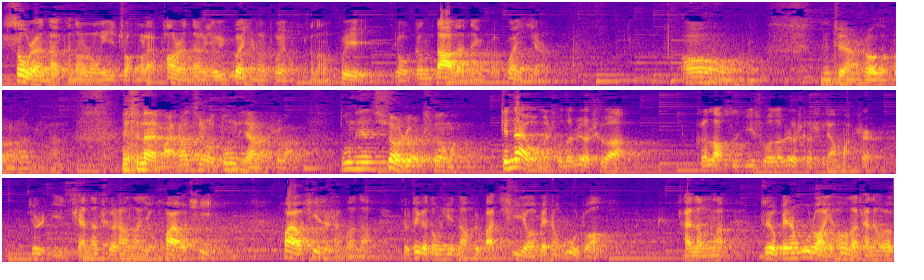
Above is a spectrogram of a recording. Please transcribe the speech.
瘦人呢可能容易转过来，胖人呢由于惯性的作用，可能会有更大的那个惯性。哦，你这样说的话，明白了。那现在马上进入冬天了，是吧？冬天需要热车吗？现在我们说的热车啊，和老司机说的热车是两码事儿。就是以前的车上呢有化油器，化油器是什么呢？就这个东西呢会把汽油变成雾状，才能呢只有变成雾状以后呢才能和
